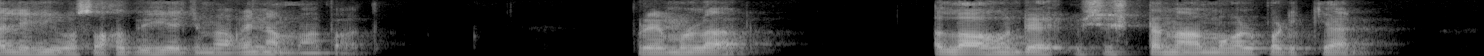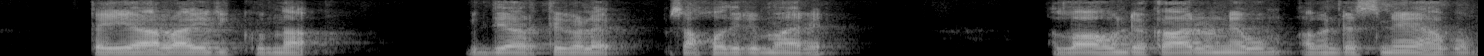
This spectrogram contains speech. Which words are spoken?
آله وصحبه أجمعين أما بعد പ്രിയമുള്ള അള്ളാഹുവിൻ്റെ വിശിഷ്ട നാമങ്ങൾ പഠിക്കാൻ തയ്യാറായിരിക്കുന്ന വിദ്യാർത്ഥികളെ സഹോദരിമാരെ അള്ളാഹുവിൻ്റെ കാരുണ്യവും അവൻ്റെ സ്നേഹവും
